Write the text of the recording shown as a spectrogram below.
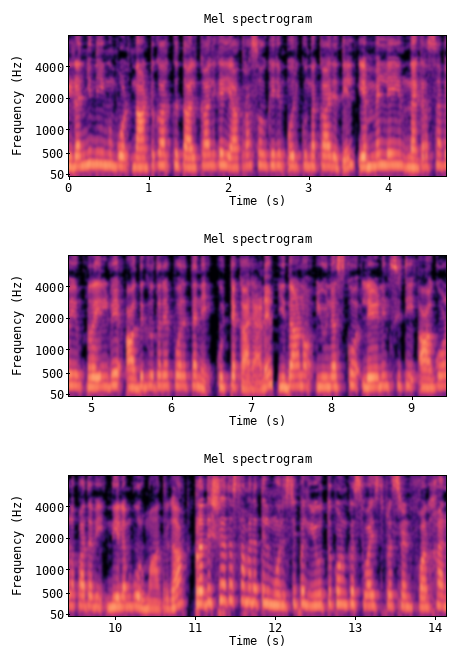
ഇഴഞ്ഞു നീങ്ങുമ്പോൾ നാട്ടുകാർക്ക് താൽക്കാലിക യാത്രാ സൗകര്യം ഒരുക്കുന്ന കാര്യത്തിൽ എം എൽ എയും നഗരസഭയും റെയിൽവേ അധികൃതരെ പോലെ തന്നെ കുറ്റക്കാരാണ്. ഇതാണോ യുനെസ്കോ ലേണിംഗ് സിറ്റി ആഗോള പദവി നിലമ്പൂർ മാതൃക. പ്രതിഷേധ സമരത്തിൽ municipal youth Congress vice president Farhan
